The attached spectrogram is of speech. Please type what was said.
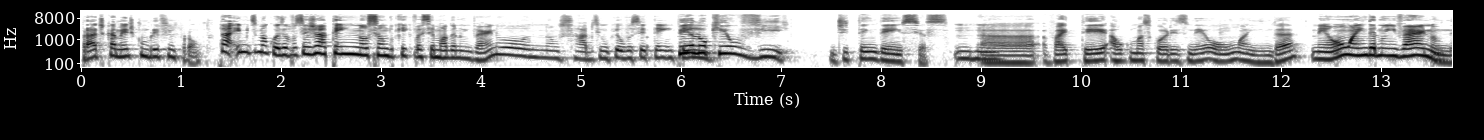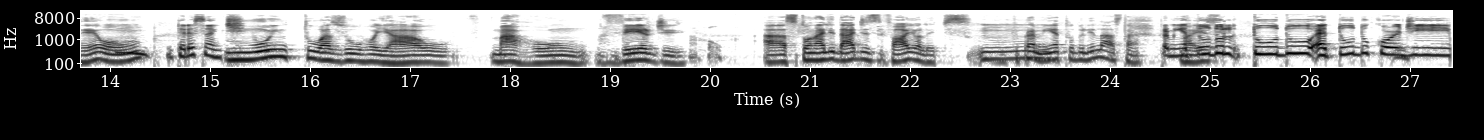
praticamente com o briefing pronto. Tá, e me diz uma coisa, você já tem noção do que, que vai ser moda no inverno ou não sabe assim, o que você tem? Pelo tem... que eu vi de tendências, uhum. uh, vai ter algumas cores neon ainda. Neon ainda no inverno? Neon. Hum, interessante. Muito azul royal, marrom, verde. Marrom as tonalidades violets, hum. que para mim é tudo lilás, tá? Para mim é Mas... tudo tudo é tudo cor de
